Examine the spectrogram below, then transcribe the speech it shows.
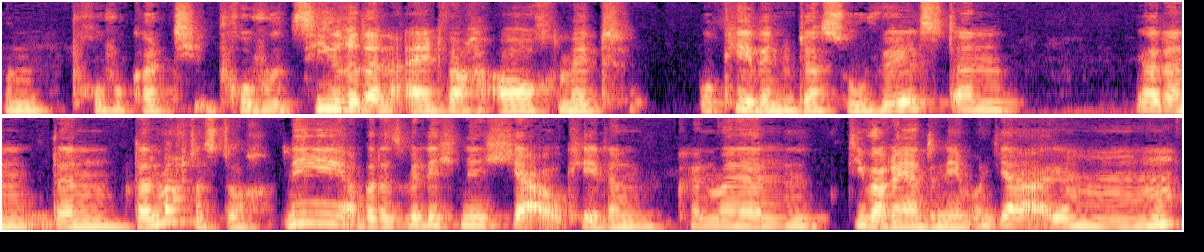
und provoziere dann einfach auch mit, okay, wenn du das so willst, dann ja, dann, dann, dann mach das doch. Nee, aber das will ich nicht. Ja, okay, dann können wir dann die Variante nehmen. Und ja, mm,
